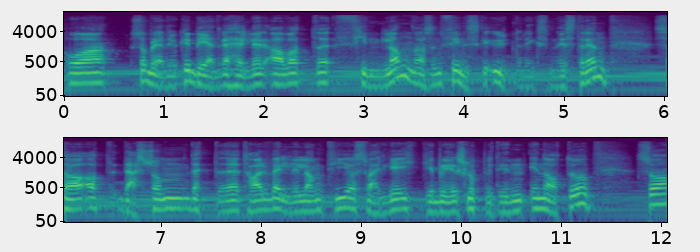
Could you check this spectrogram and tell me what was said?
Og så ble det jo ikke bedre heller av at Finland, altså den finske utenriksministeren, sa at dersom dette tar veldig lang tid og Sverige ikke blir sluppet inn i Nato, så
